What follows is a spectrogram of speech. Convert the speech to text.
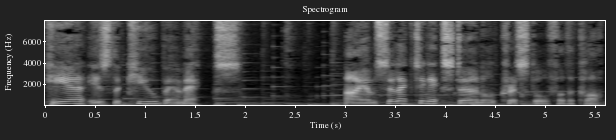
Here is the Cube MX. I am selecting external crystal for the clock.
